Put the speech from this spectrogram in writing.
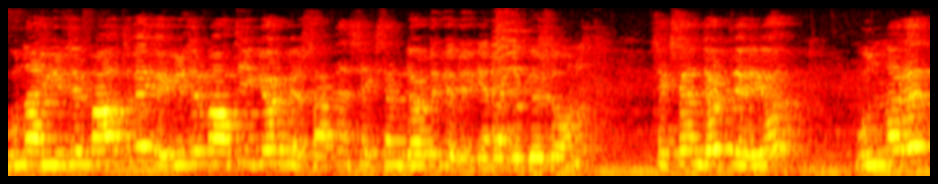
Buna 126 veriyor. 126'yı görmüyor zaten. 84'ü görüyor genelde gözü onun. 84 veriyor. Bunları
